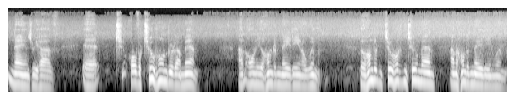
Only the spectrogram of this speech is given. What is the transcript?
names we have, over 200 are men and only 118 are women. The 100, 202 men and 118 women.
